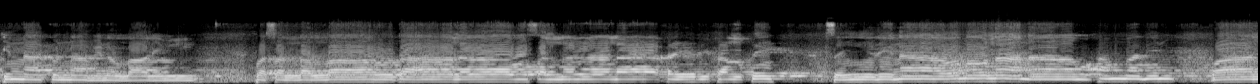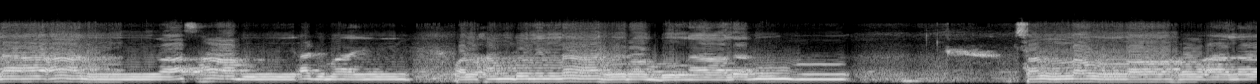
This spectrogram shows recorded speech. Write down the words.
إنا كنا من الظالمين. وصلى الله تعالى وسلم على خير خلقه سيدنا ومولانا محمد وعلى آله وأصحابه أجمعين. والحمد لله رب العالمين. صلى الله على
